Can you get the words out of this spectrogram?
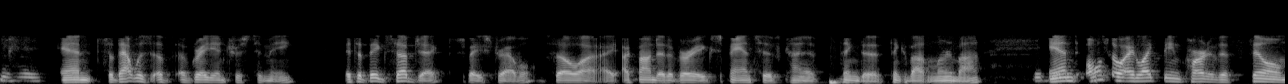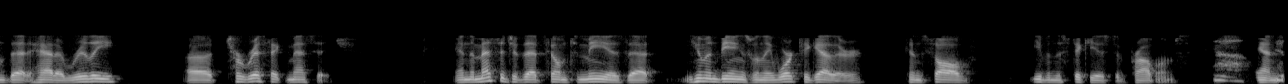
Mm-hmm. And so that was of, of great interest to me. It's a big subject, space travel. So I, I found it a very expansive kind of thing to think about and learn about. Mm-hmm. And also I like being part of a film that had a really a terrific message. And the message of that film to me is that human beings, when they work together, can solve even the stickiest of problems. And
